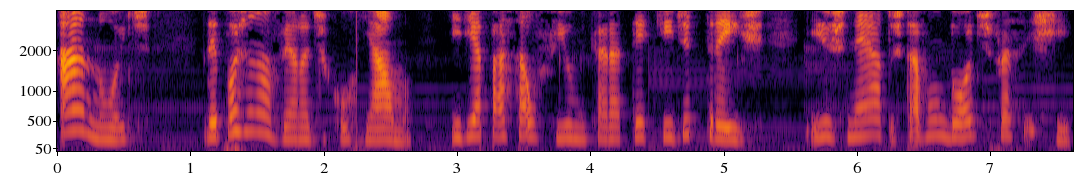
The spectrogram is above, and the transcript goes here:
À noite, depois da novela de Cor e Alma, iria passar o filme Karate Kid 3 e os netos estavam doidos para assistir.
